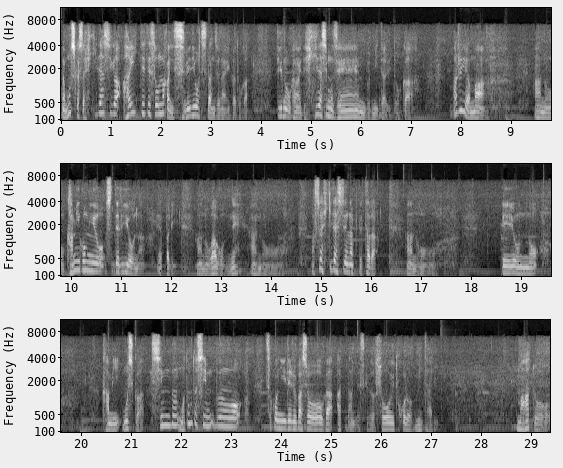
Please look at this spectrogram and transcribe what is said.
もしかしたら引き出しが開いてて、その中に滑り落ちたんじゃないかとかっていうのを考えて、引き出しも全部見たりとか、あるいはまあ、あの紙ゴミを捨てるような、やっぱりあのワゴンね、あのま、それは引き出しじゃなくて、ただ、あの A4 の紙、もしくは新聞、もともと新聞をそこに入れる場所があったんですけど、そういうところを見たり、まあ、あと、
